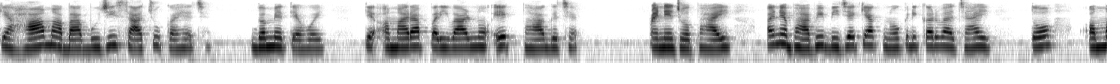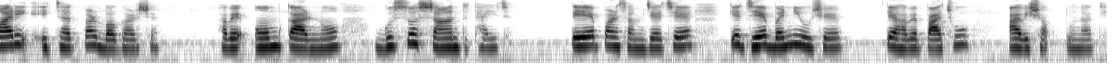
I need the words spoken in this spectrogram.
કે હા, માં બાબુજી સાચું કહે છે. ગમે તે હોય, તે અમારા પરિવારનો એક ભાગ છે. અને જો ભાઈ અને ભાભી બીજે ક્યાંક નોકરી કરવા જાય, તો અમારી ઇજ્જત પણ બગડશે. હવે ઓમકારનો ગુસ્સો શાંત થાય છે. તે પણ સમજે છે કે જે બન્યું છે તે હવે પાછું આવી શકતું નથી.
